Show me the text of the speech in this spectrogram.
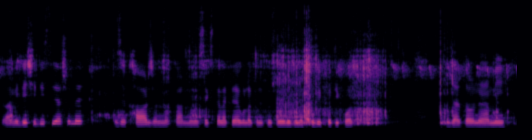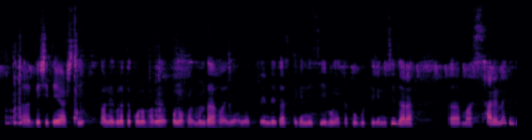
তো আমি দেশি দিছি আসলে যে খাওয়ার জন্য, কারণ মনোসেক্স তেলাপিয়াগুলো কিন্তু শরীরের জন্য খুবই ক্ষতিকর। যার কারণে আমি আহ, দেশিতেই আসছি। কারণ এগুলোতে কোনোভাবে কোনো হরমোন দেওয়া হয়নি। আমি এক ফ্রেন্ডের কাছ থেকে নিছি এবং একটা পুকুর থেকে নিছি যারা মাছ ছাড়ে না কিন্তু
